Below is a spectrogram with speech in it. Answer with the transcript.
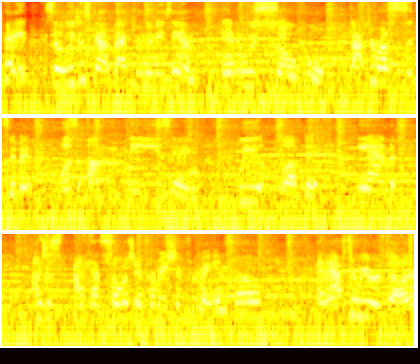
Hey, so we just got back from the museum and it was so cool. Dr. Ross's exhibit was amazing. We loved it. And I just, I got so much information from my info. And after we were done,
